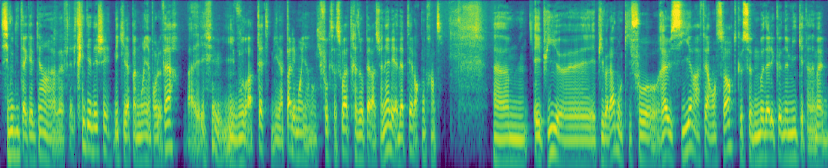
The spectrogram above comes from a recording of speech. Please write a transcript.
si vous dites à quelqu'un bah, trie tes déchets, mais qu'il n'a pas de moyens pour le faire, bah, il voudra peut-être, mais il n'a pas les moyens. Donc il faut que ça soit très opérationnel et adapté à leurs contraintes. Euh, et puis, euh, et puis voilà, donc il faut réussir à faire en sorte que ce modèle économique qui est un modèle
